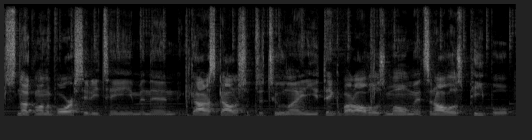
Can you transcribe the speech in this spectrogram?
snuck on the varsity team and then got a scholarship to Tulane. You think about all those moments and all those people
